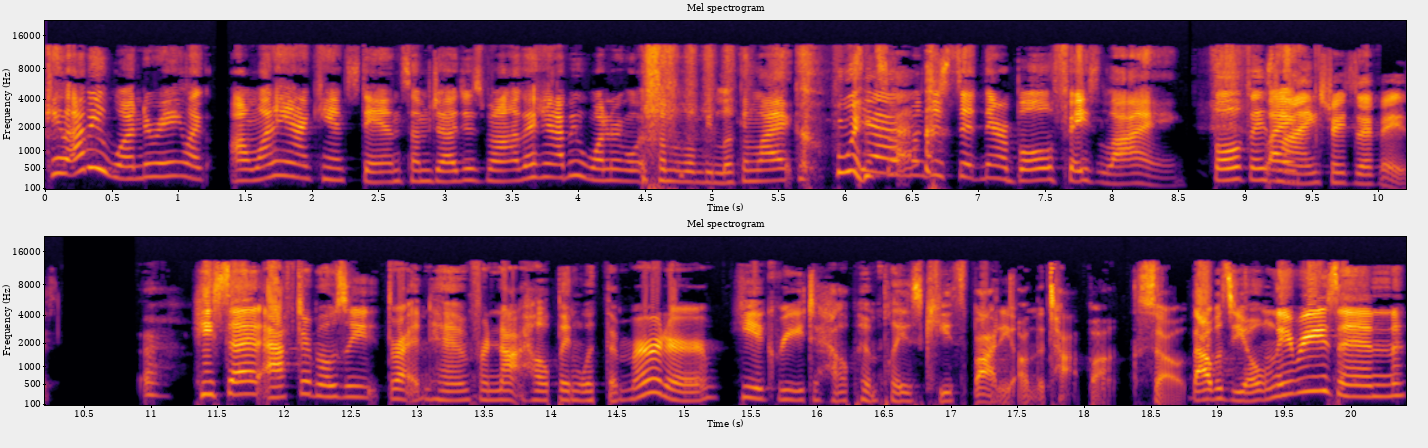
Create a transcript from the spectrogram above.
Kayla, I'd be wondering, like, on one hand, I can't stand some judges, but on the other hand, I'd be wondering what some of them be looking like when Yeah. someone just sitting there bold faced lying. Full face Like- lying straight to their face. He said after Mosley threatened him for not helping with the murder, he agreed to help him place Keith's body on the top bunk. So that was the only reason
